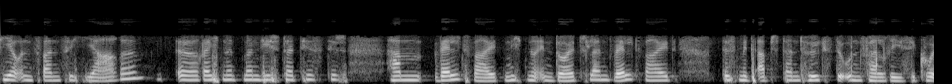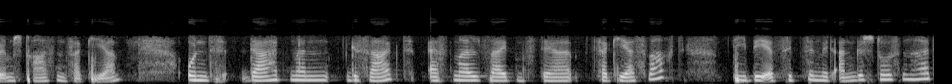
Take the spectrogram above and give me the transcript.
24 Jahre äh, rechnet man die statistisch, haben weltweit, nicht nur in Deutschland, weltweit das mit Abstand höchste Unfallrisiko im Straßenverkehr. Und da hat man gesagt, erstmal seitens der Verkehrswacht, die BF 17 mit angestoßen hat,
